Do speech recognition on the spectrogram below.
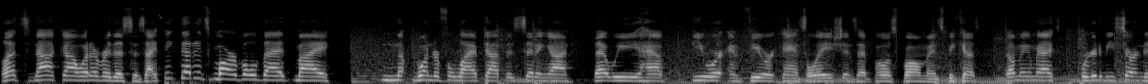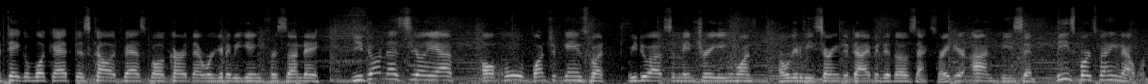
let's knock on whatever this is. I think that it's marble that my wonderful laptop is sitting on that we have fewer and fewer cancellations and postponements because coming next, we're going to be starting to take a look at this college basketball card that we're going to be getting for Sunday. You don't necessarily have a whole bunch of games, but we do have some intriguing ones, and we're going to be starting to dive into those next right here on VSIN, the Sports Betting Network.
